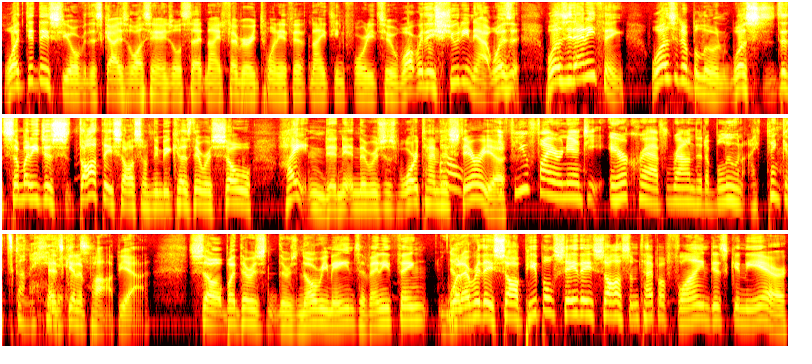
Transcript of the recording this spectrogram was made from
What did they see over the skies of Los Angeles that night, February 25th, 1942? What were they shooting at? Was it was it anything? Was it a balloon? Was did somebody just thought they saw something because they were so heightened and, and there was just wartime well, hysteria? If you fire an anti-aircraft round at a balloon, I think it's going to hit. It's going to pop, yeah. So, but there's there's no remains of anything. No. Whatever they saw, people say they saw some type of flying disc in the air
